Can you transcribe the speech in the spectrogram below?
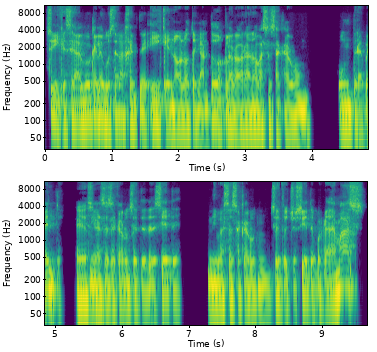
Sí, que sea algo que le guste a la gente y que no lo tengan todo. Claro, ahora no vas a sacar un, un 320, ni vas a sacar un 737, ni vas a sacar un 787, porque además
